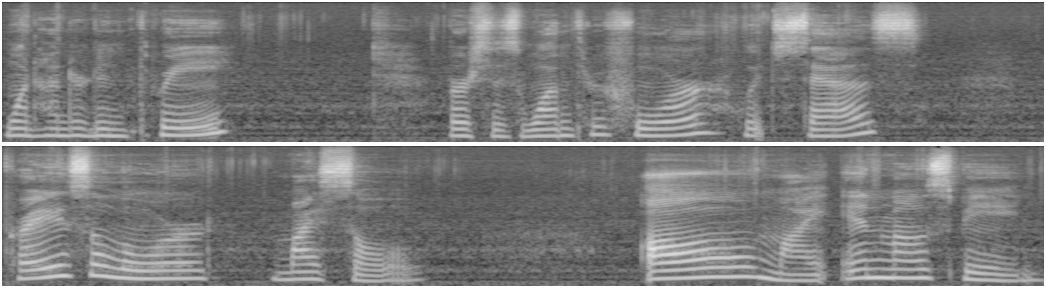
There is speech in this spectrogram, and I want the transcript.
103, verses 1 through 4, which says, Praise the Lord, my soul, all my inmost being.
